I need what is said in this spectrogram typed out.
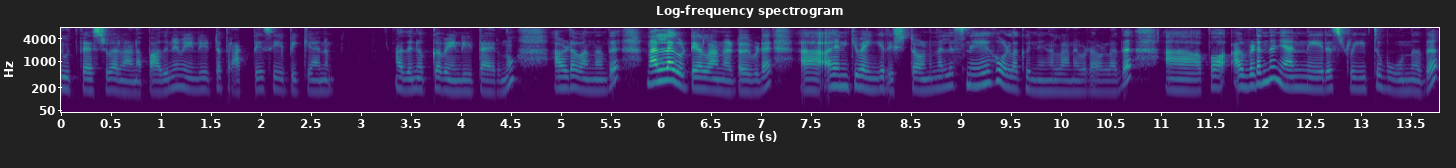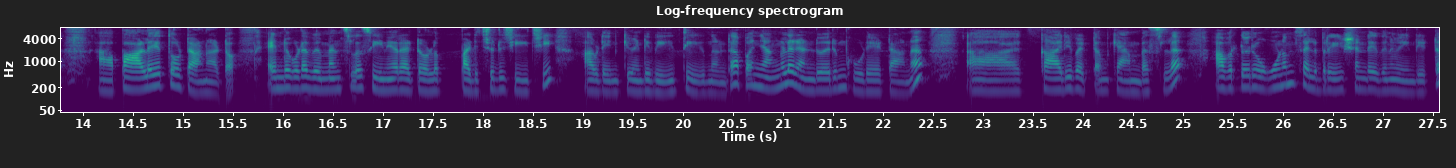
യൂത്ത് ഫെസ്റ്റിവലാണ് അപ്പോൾ അതിന് വേണ്ടിയിട്ട് പ്രാക്ടീസ് ചെയ്യിപ്പിക്കാനും അതിനൊക്കെ വേണ്ടിയിട്ടായിരുന്നു അവിടെ വന്നത്. നല്ല കുട്ടികളാണ് കേട്ടോ ഇവിടെ. എനിക്ക് ഭയങ്കര ഇഷ്ടമാണ്. നല്ല സ്നേഹമുള്ള കുഞ്ഞുങ്ങളാണ് ഇവിടെ ഉള്ളത്. അപ്പോൾ അവിടെ നിന്ന് ഞാൻ നേരെ സ്ട്രീറ്റ് പോകുന്നത് പാളയത്തോട്ടാണ് കേട്ടോ. എന്റെ കൂടെ വിമൻസിൽ സീനിയറായിട്ടുള്ള പഠിച്ചൊരു ചേച്ചി അവിടെ എനിക്ക് വേണ്ടി വെയിറ്റ് ചെയ്യുന്നുണ്ട്. അപ്പോൾ ഞങ്ങൾ രണ്ടുപേരും കൂടിയിട്ടാണ് കാര്യവട്ടം ക്യാമ്പസിൽ അവരുടെ ഒരു ഓണം സെലിബ്രേഷന്റെ ഇതിന് വേണ്ടിയിട്ട്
